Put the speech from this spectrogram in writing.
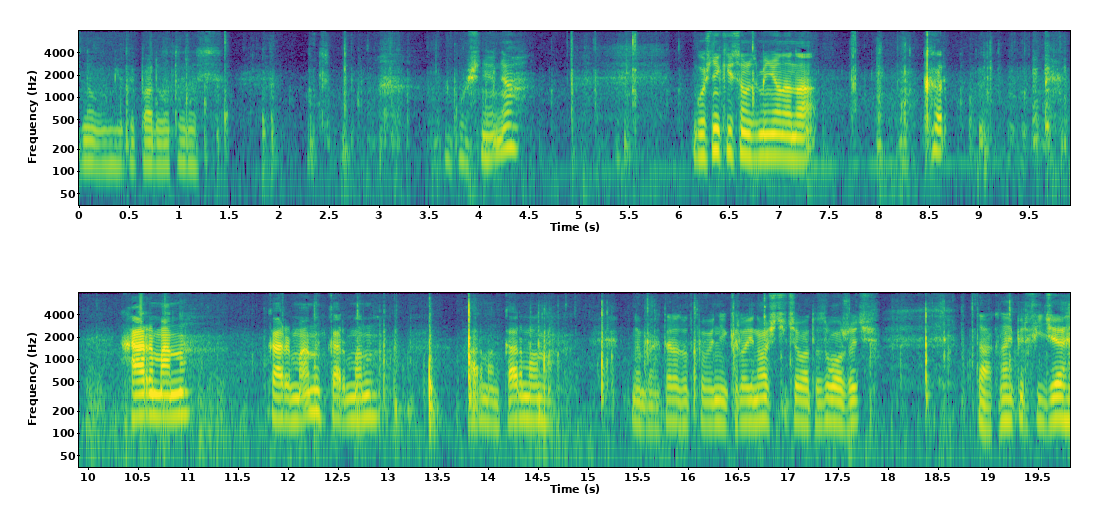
Znowu mi wypadło teraz od głośnienia. Głośniki są zmienione na Kar Harman Karman, Karman Harman, Karman Dobra, teraz w odpowiedniej kolejności trzeba to złożyć. Tak, najpierw idzie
